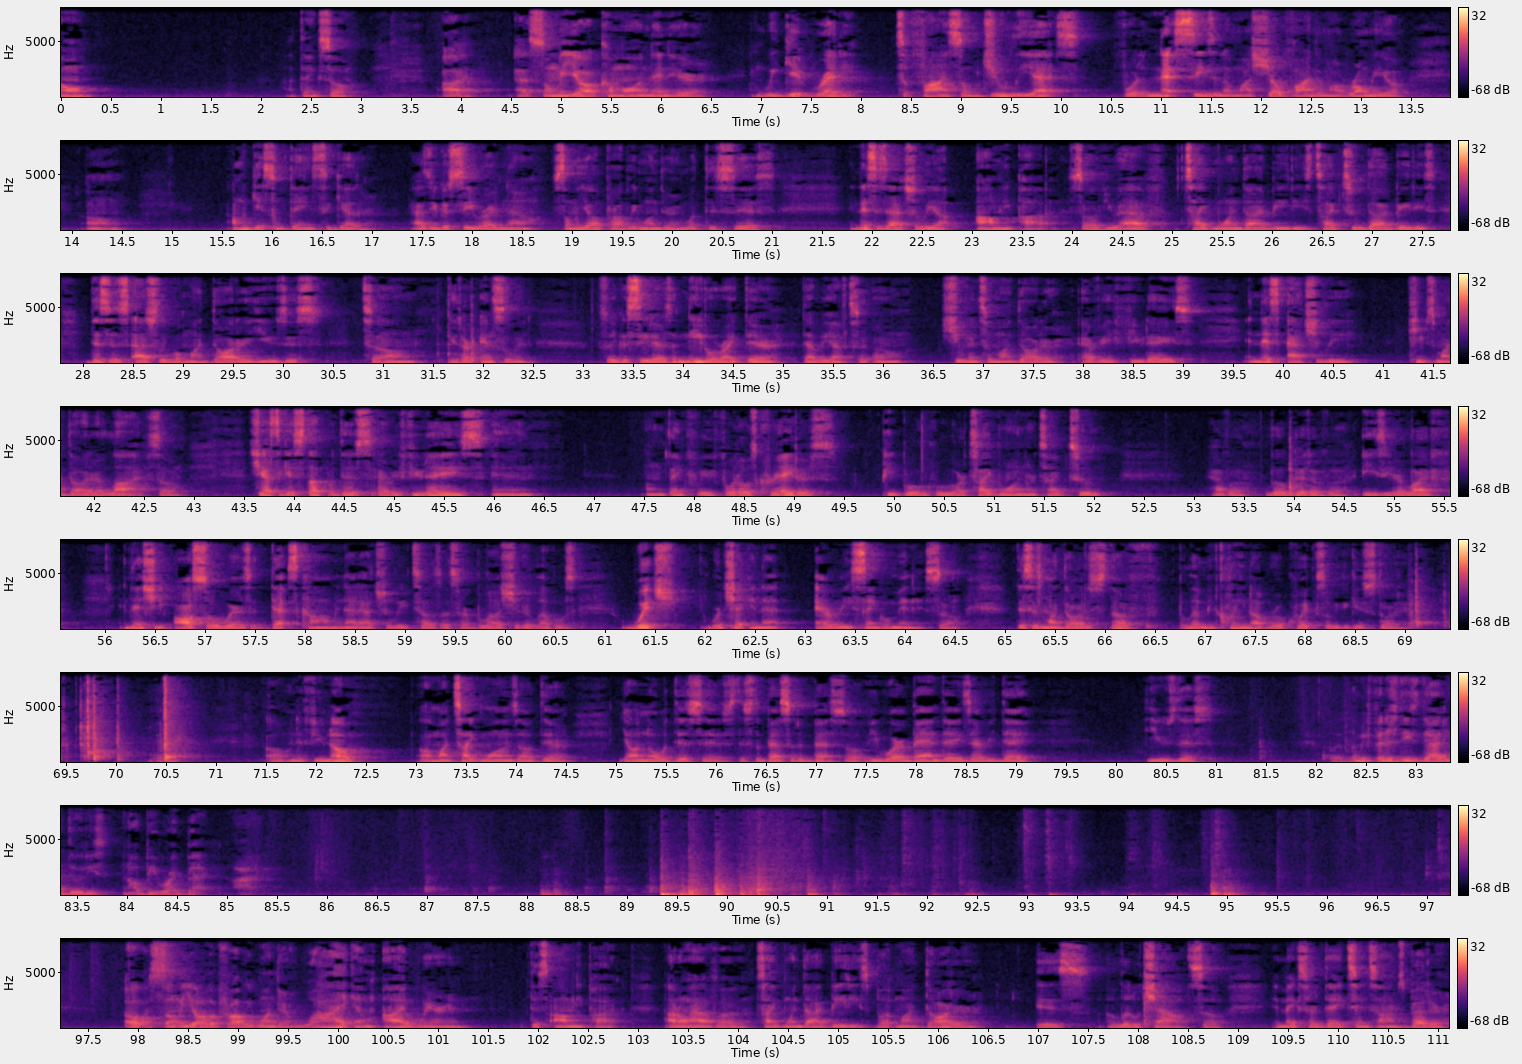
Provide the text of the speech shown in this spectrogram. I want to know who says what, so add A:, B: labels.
A: on? I think so. Alright, as some of y'all come on in here and we get ready to find some Juliets for the next season of my show, Finding My Romeo, um, I'm gonna get some things together. As you can see right now, some of y'all probably wondering what this is. And this is actually a Omnipod. So if you have type 1 diabetes, type 2 diabetes, this is actually what my daughter uses to um, get her insulin. So you can see there's a needle right there that we have to um, shoot into my daughter every few days. And this actually keeps my daughter alive. So she has to get stuck with this every few days. And um, thankfully for those creators, people who are type 1 or type 2 have a little bit of a easier life. And then she also wears a Dexcom, and that actually tells us her blood sugar levels, which we're checking that every single minute. So this is my daughter's stuff, but let me clean up real quick so we can get started. Okay. Oh, and if you know, all my type ones out there, y'all know what this is. This is the best of the best. So if you wear band-aids every day, use this. But let me finish these daddy duties and I'll be right back. Oh, and some of y'all are probably wondering, why am I wearing this Omnipod? I don't have a type 1 diabetes, but my daughter is a little child, so it makes her day 10 times better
